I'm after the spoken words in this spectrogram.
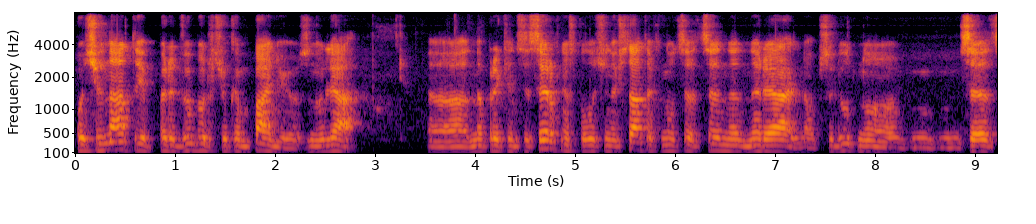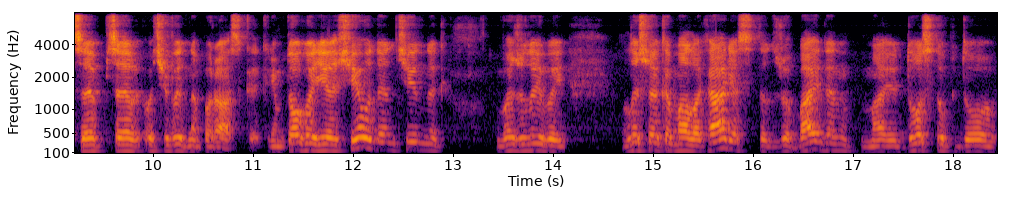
починати передвиборчу кампанію з нуля. Е, Наприкінці серпня в Сполучених Штатах ну це, це нереально, абсолютно це, це, це очевидна поразка. Крім того, є ще один чинник важливий. Лише Камала Гарріс та Джо Байден мають доступ до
